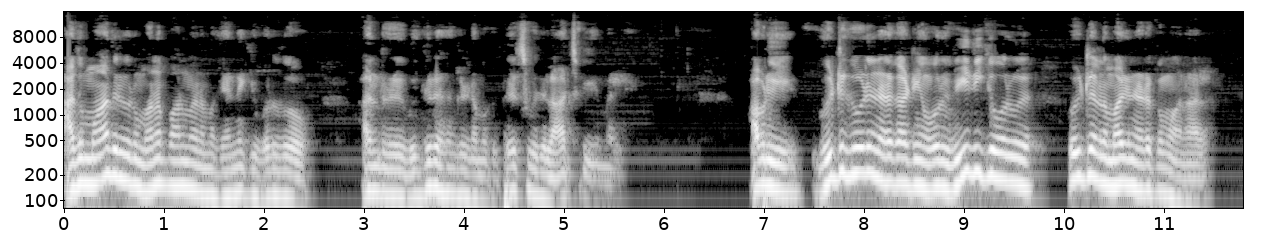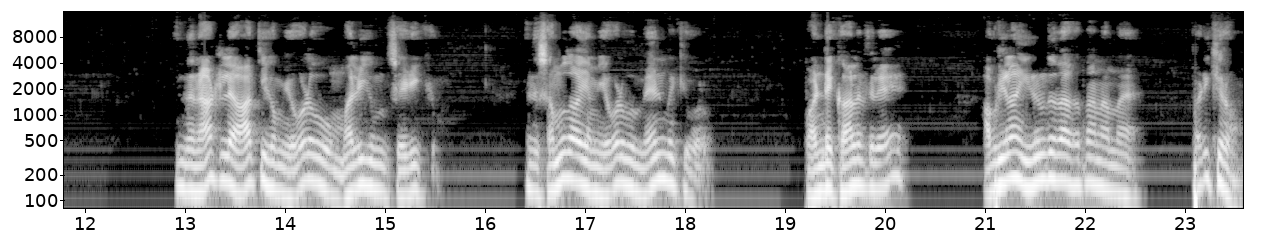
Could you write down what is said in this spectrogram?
அது மாதிரி ஒரு மனப்பான்மை நமக்கு என்னைக்கு வருதோ அன்று விக்கிரகங்கள் நமக்கு பேசுவதில் ஆச்சரியமில்லை அப்படி வீட்டுக்கு வீடு நடக்காட்டியும் ஒரு வீதிக்கு ஒரு வீட்டில் அந்த மாதிரி நடக்குமானால் இந்த நாட்டில் ஆத்திகம் எவ்வளவு மலியும் செழிக்கும். இந்த சமுதாயம் எவ்வளவு மேன்மைக்கு வரும். பண்டை காலத்திலே அப்படிலாம் இருந்ததாகத்தான் நாம் படிக்கிறோம்.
